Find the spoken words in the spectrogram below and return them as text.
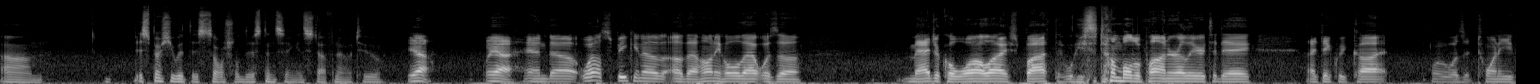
um, especially with this social distancing and stuff now too. Yeah, yeah, and uh, well, speaking of, of the honey hole, that was a magical walleye spot that we stumbled upon earlier today. I think we caught what was it, twenty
